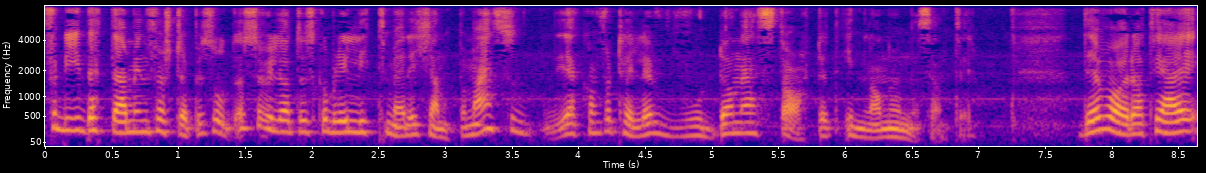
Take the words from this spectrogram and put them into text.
Fordi dette er min første episode, så vil jeg at du skal bli litt mer kjent med meg. Så jeg kan fortelle hvordan jeg startet Innland hundesenter. det var at jeg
